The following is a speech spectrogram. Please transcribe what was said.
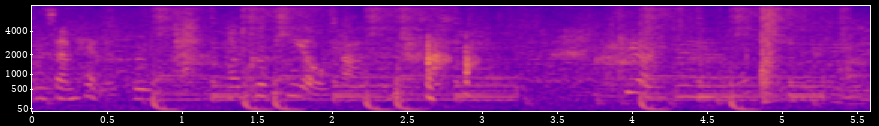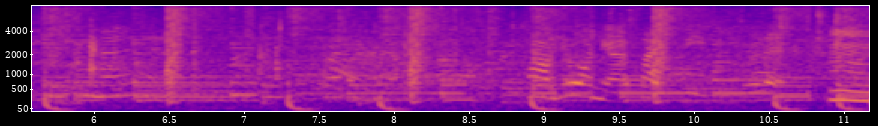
คือฉันเห็นแล้วคือมันคือเขียวค่ะเขียวจริงแม่ความที่วันเนี้ยใส่สีนี้ด้วยแหละอืม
